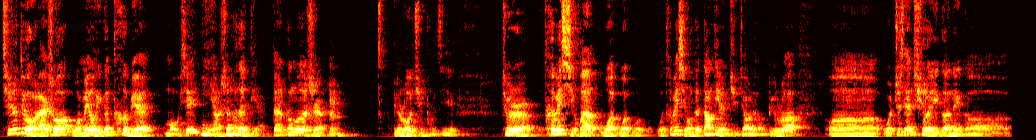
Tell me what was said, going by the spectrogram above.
其实对我来说，我没有一个特别某些印象深刻的点，但是更多的是，比如说我去普吉，就是特别喜欢我我我我特别喜欢跟当地人去交流。比如说，呃，我之前去了一个那个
